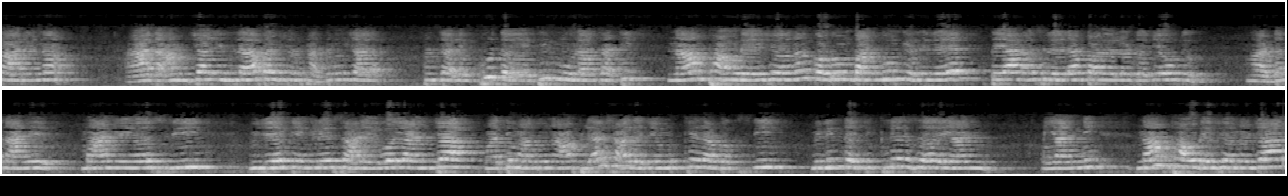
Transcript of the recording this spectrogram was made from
कारण आज आमच्या जिल्हा परिषद प्राथमिक शाळा पंचालय खुर्द येथील मुलांसाठी नाम फाउंडेशनकडून बांधून गेलेले तयार असलेल्या टॉयलेटचे उद्घाटन आहे. माननीय श्री विजय केंगले साहेब यांच्या माध्यमातून आपल्या शाळेचे मुख्याध्यापक श्री मिलिंद चिखले सर यां- यांनी नाम फाउंडेशनच्या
